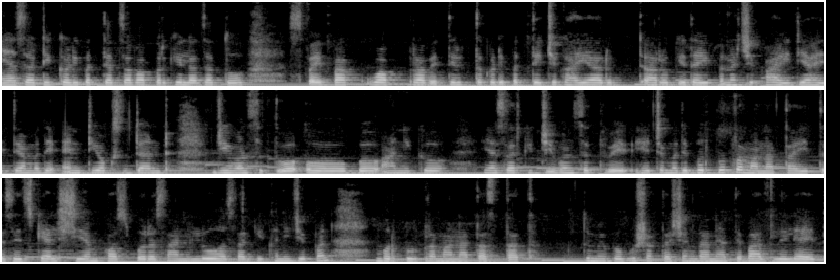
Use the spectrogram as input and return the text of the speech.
यासाठी कढीपत्त्याचा वापर केला जातो. स्वयंपाक वापराव्यतिरिक्त कडीपत्त्याचे काही आरो आरोग्यदायी पण असे फायदे आहेत. त्यामध्ये अँटीऑक्सिडंट जीवनसत्व अ ब आणि क यासारखी जीवनसत्वे ह्याच्यामध्ये भरपूर प्रमाणात आहेत. तसेच कॅल्शियम फॉस्फरस आणि लोहसारखी खनिजे पण भरपूर प्रमाणात असतात. तुम्ही बघू शकता शेंगदाणे ते भाजलेले आहेत.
